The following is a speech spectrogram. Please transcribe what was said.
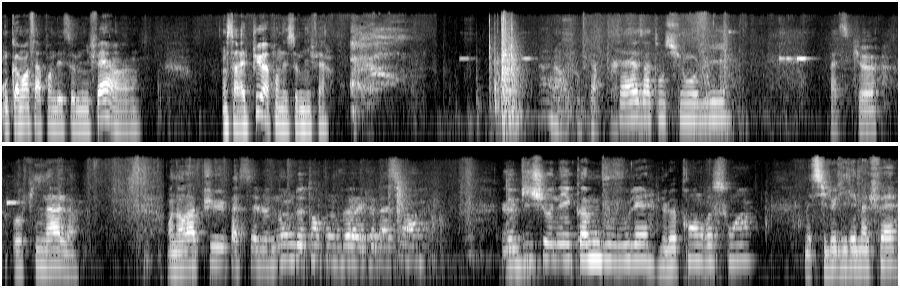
On commence à prendre des somnifères. euh, on s'arrête plus à prendre des somnifères. Alors, il faut faire très attention au lit. Parce que, au final, on aura pu passer le nombre de temps qu'on veut avec le patient, le bichonner comme vous voulez, le prendre soin. Mais si le lit est mal fait,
